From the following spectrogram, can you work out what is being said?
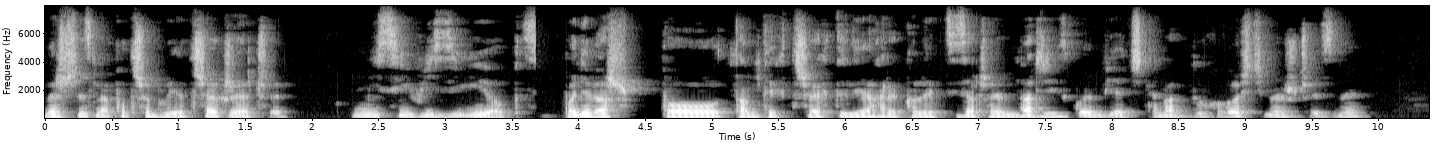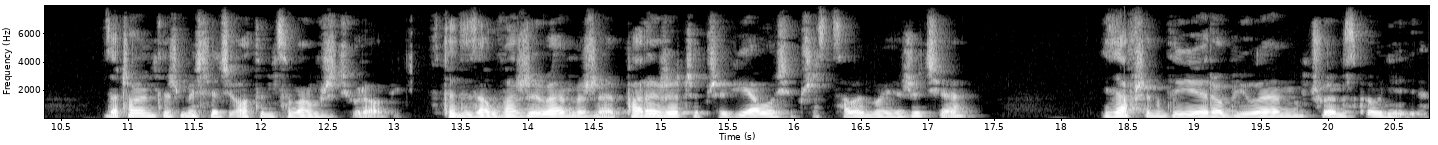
Mężczyzna potrzebuje trzech rzeczy: misji, wizji i opcji. Ponieważ po tamtych trzech dniach rekolekcji zacząłem bardziej zgłębiać temat duchowości mężczyzny, zacząłem też myśleć o tym, co mam w życiu robić. Wtedy zauważyłem, że parę rzeczy przewijało się przez całe moje życie i zawsze, gdy je robiłem, czułem spełnienie.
